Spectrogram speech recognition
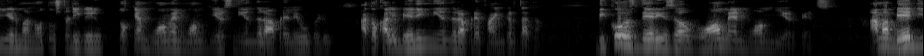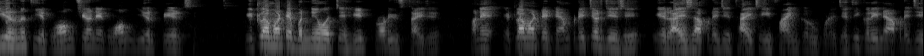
ગિયરમાં નહોતું સ્ટડી કર્યું. તો કેમ વોમ એન્ડ વોમ ગિયર્સની અંદર આપણે લેવું પડ્યું? આ તો ખાલી બેરિંગની અંદર આપણે ફાઇન કરતા હતા. Because there is a worm and worm gear pairs આમાં બે ગિયર નથી, એક વોર્મ છે અને એક વોમ ગિયર પેર છે. એટલા માટે બંને વચ્ચે હીટ પ્રોડ્યુસ થાય છે અને એટલા માટે ટેમ્પરેચર જે છે એ રાઇઝ આપણે જે થાય છે એ ફાઇન કરવું પડે. જેથી કરીને આપણે જે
